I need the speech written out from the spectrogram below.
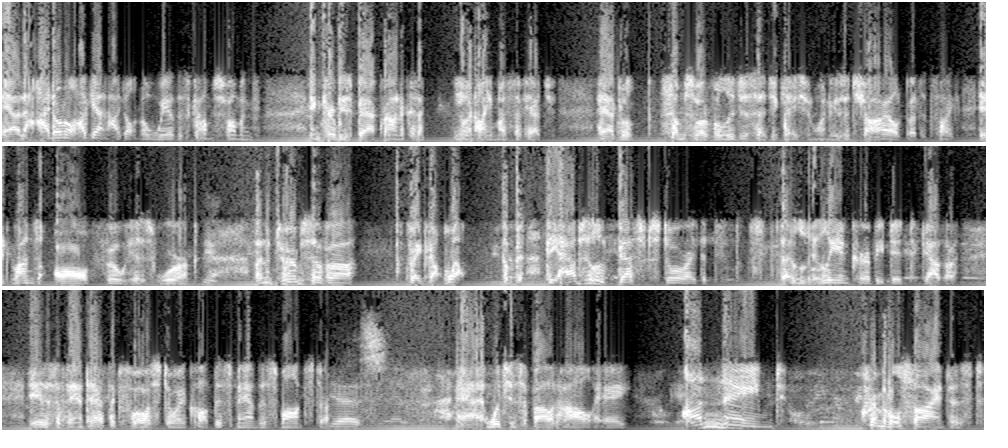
And I don't know. Again, I don't know where this comes from in, in Kirby's background, except you know he must have had had some sort of religious education when he was a child. But it's like it runs all through his work. Yeah. But in terms of uh, great, well, the, the absolute best story that that Lee and Kirby did together is a Fantastic Four story called "This Man, This Monster." Yes. And, which is about how a unnamed criminal scientist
